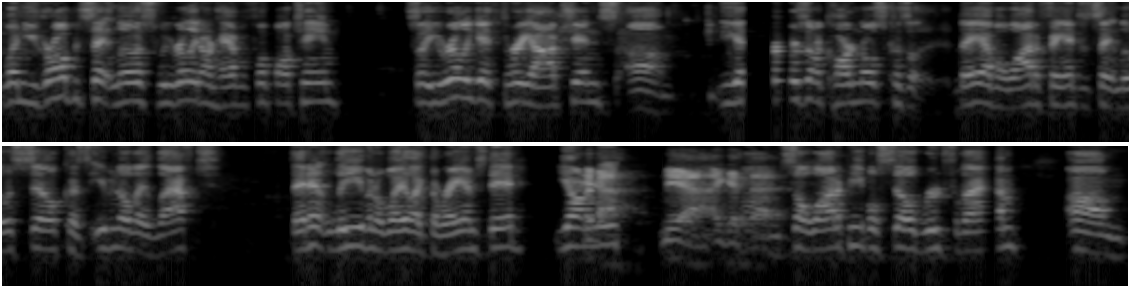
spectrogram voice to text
when you grow up in St. Louis, we really don't have a football team, so you really get three options. Um, you get the Arizona Cardinals because they have a lot of fans in St. Louis still. Because even though they left, they didn't leave in a way like the Rams did. You know what I mean? Yeah, I get that. Um, so a lot of people still root for them. Um,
